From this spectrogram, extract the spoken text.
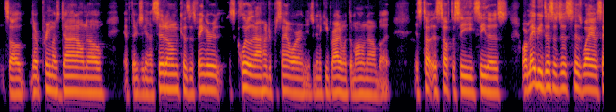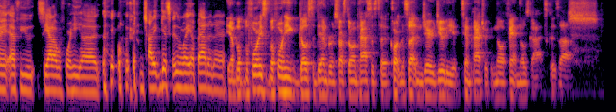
so they're pretty much done. I don't know if they're just gonna sit him because his finger is clearly not 100 percent, or you're just gonna keep riding with them. I don't know, but it's tough. It's tough to see see this, or maybe this is just his way of saying "f you Seattle" before he uh try to get his way up out of there. Yeah, but before he's before he goes to Denver and starts throwing passes to Courtland Sutton, Jerry Jeudy, and Tim Patrick, and Noah Fant, and those guys, because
